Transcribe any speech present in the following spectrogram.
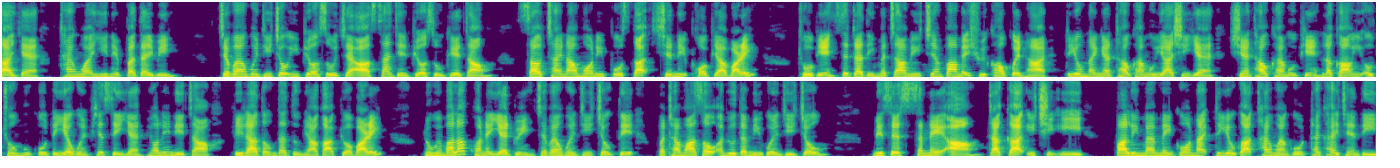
သရန်ထိုင်ဝမ်ရေးနှင့်ပတ်သက်ပြီး ဂျပန်ဝန်ကြီးချုပ်၏ပြောဆိုချက်အားစတင်ပြောဆိုခဲ့ကြောင်း South China Morning Post ကယနေ့ဖော်ပြပါတယ်။ထို့ပြင်စစ်တပ်သည်မကြာမီကျင်းပမဲ့ရွေးကောက်ပွဲ၌တရုတ်နိုင်ငံထောက်ခံမှုရရှိရန်ရန်ထောက်ခံမှုဖြင့်၎င်း၏အုပ်ချုပ်မှုကိုတရားဝင်ဖြစ်စေရန်မျှော်လင့်နေကြောင်းလေးလာသုံးသပ်သူများကပြောပါတယ်။နိုဝင်ဘာလ9ရက်တွင်ဂျပန်ဝန်ကြီးချုပ်သည့်ပထမဆုံးအမျိုးသမီးဝန်ကြီးချုပ် Mrs. Sanae Takaichi ၏ပါလီမန်မိန့်ခွန်း၌တရုတ်ကထိုင်ဝမ်ကိုတိုက်ခိုက်ခြင်းသည်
